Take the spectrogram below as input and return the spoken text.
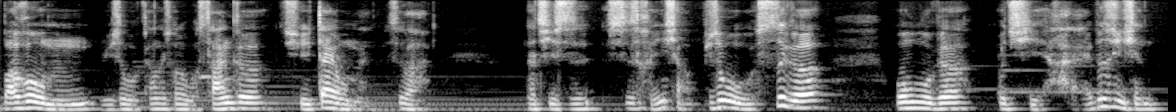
包括我们，比如说我刚才说的，我三哥去带我们是吧？那其实其实很小，比如说我四哥。我五哥，我姐还不是以前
